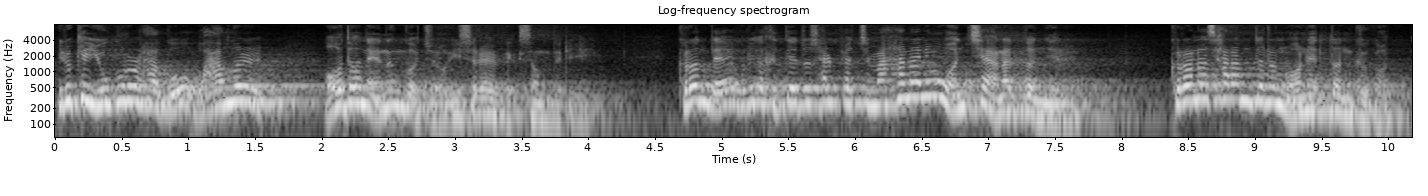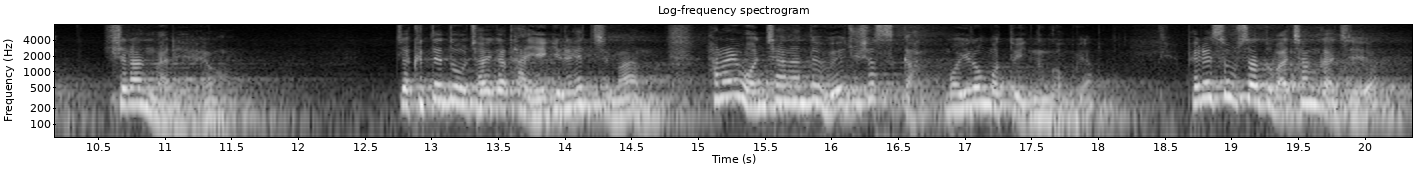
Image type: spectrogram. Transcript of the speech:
이렇게 요구를 하고 왕을 얻어내는 거죠. 이스라엘 백성들이. 그런데 우리가 그때도 살폈지만 하나님은 원치 않았던 일. 그러나 사람들은 원했던 그것이란 말이에요. 자, 그때도 저희가 다 얘기를 했지만 하나님 원치 않았는데 왜 주셨을까? 뭐 이런 것도 있는 거고요. 페레스 후사도 마찬가지예요.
